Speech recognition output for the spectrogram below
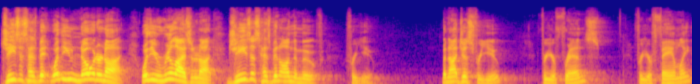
Jesus has been, whether you know it or not, whether you realize it or not, Jesus has been on the move for you. But not just for you, for your friends, for your family,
